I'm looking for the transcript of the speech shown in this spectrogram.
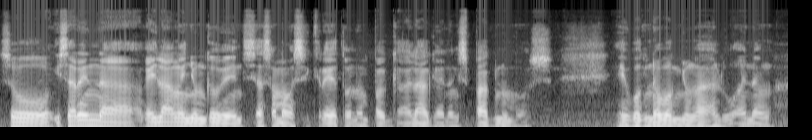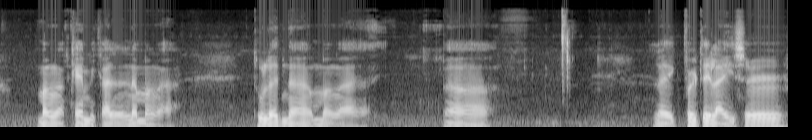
So, isa rin na kailangan yung gawin, isa sa mga sikreto ng pag-aalaga ng sphagnumos, eh wag na wag nyo haluan ng mga chemical na mga tulad ng mga uh, like fertilizer,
